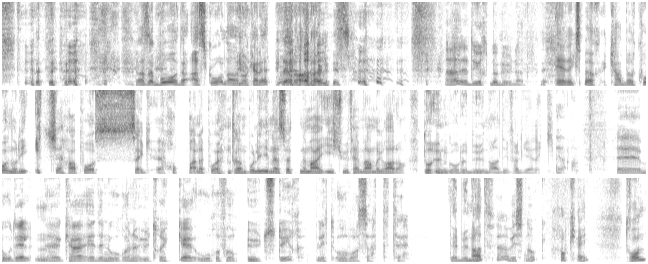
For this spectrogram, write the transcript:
Altså både Asconaen og kadettene, det antageligvis. Ja, det er dyrt med bunad. Erik spør hva bør kona di ikke ha på seg eh, hoppende på en trampoline 17. mai i 25 varmegrader? Da unngår du bunad, ifølge Erik. Ja. Eh, Bodil, mm. hva er det norrøne uttrykket ordet for utstyr blitt oversatt til? Det er bunad? Ja, visstnok. OK. Trond,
